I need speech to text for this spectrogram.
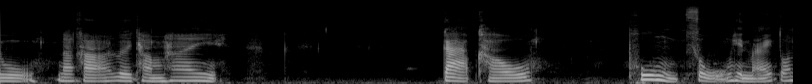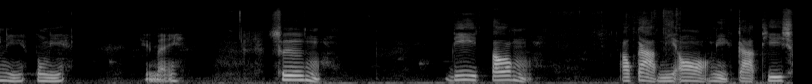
ดูนะคะ เลยทำให้กาบเขาพุ่งสูงเห็นไหมต้นนี้ตรงนี้เห็นไหม ซึ่งดีต้องเอากาบนี้ออกนี่กาบที่โช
